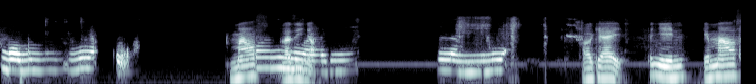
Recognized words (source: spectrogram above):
mồm miệng của Mouth con là gì nhỉ? là miệng Ok. Thế nhìn cái mouse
